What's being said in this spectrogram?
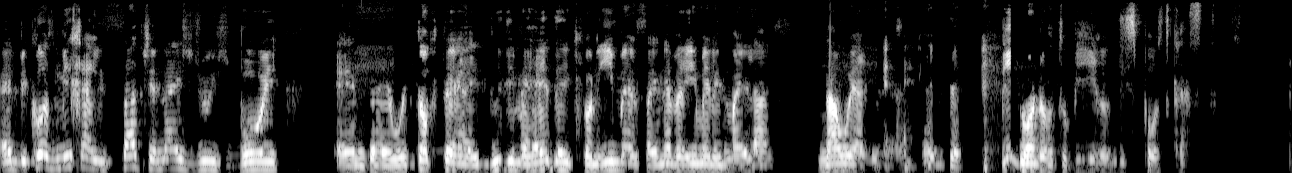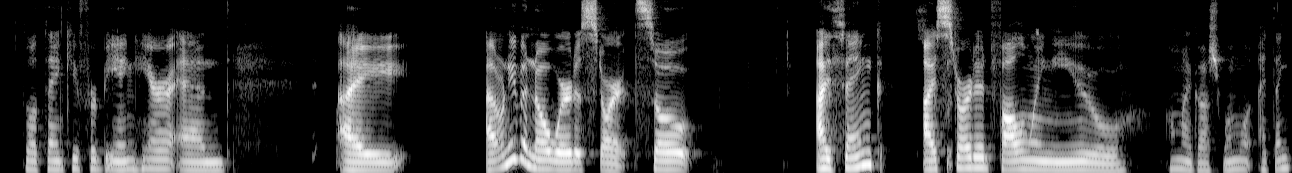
And because Michael is such a nice Jewish boy, and uh, we talked, uh, I did him a headache on emails. I never email in my life. Now we are here. Big honor to be here on this podcast. Well, thank you for being here and I I don't even know where to start. So, I think I started following you. Oh my gosh, when wa- I think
